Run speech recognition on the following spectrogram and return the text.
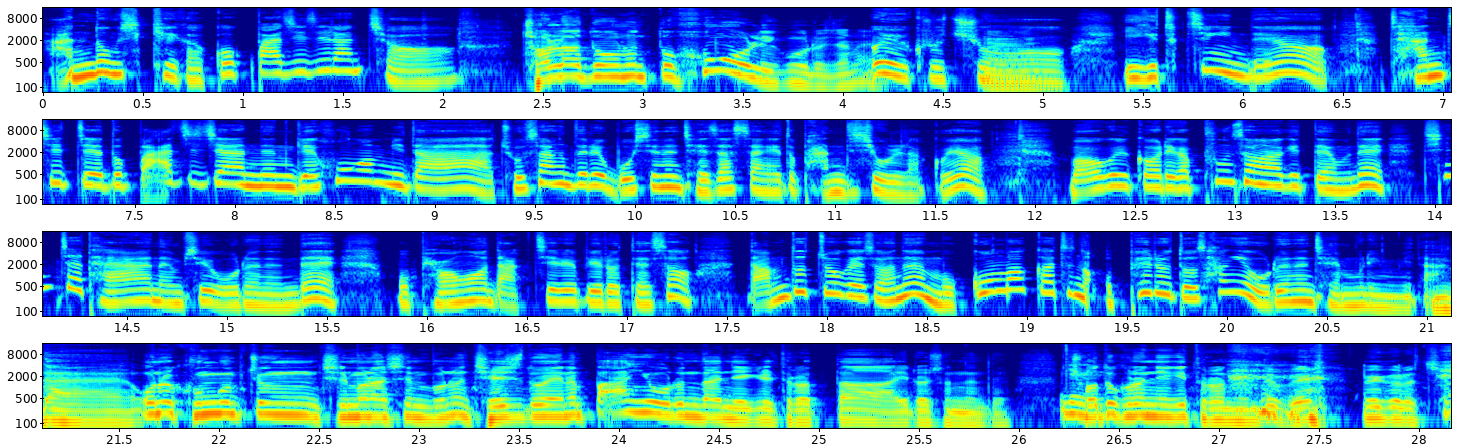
안동식혜가 꼭 빠지질 않죠. 전라도는 또 홍어 올리고 그러잖아요. 네, 그렇죠. 이게 특징인데요. 잔치째도 빠지지 않는 게 홍어입니다. 조상들을 모시는 제사상에도 반드시 올랐고요. 먹을거리가 풍성하기 때문에 진짜 다양한 음식이 오르는데 뭐 병어, 낙지를 비롯해서 남도 쪽에서는 뭐 꼬막 같은 어패류도 상에 오르는 재물입니다. 네. 오늘 궁금증 질문하신 분은 제주도에는 빵이 오른다는 얘기를 들었다 이러셨는데 네. 저도 그런 얘기 들었는데 왜 왜 그렇죠?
